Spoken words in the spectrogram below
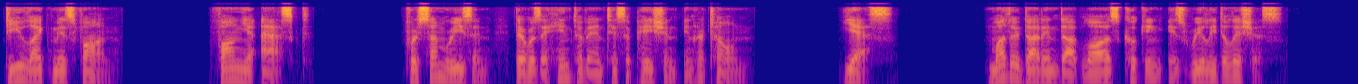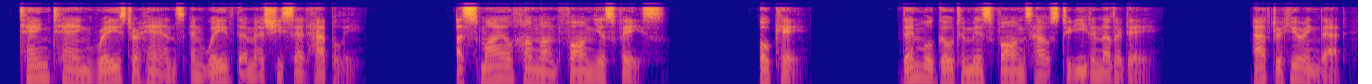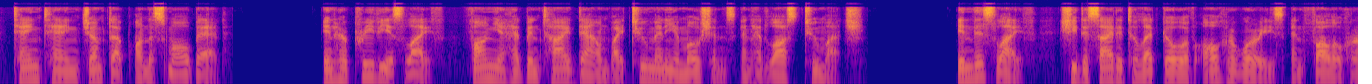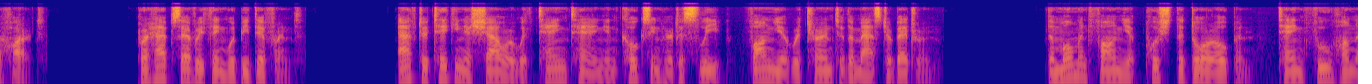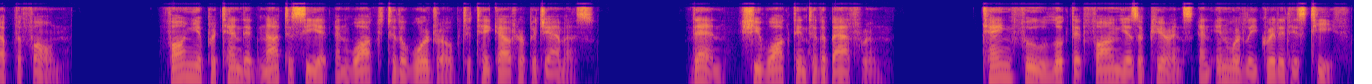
Do you like Ms. Fong? Fang Ye asked. For some reason, there was a hint of anticipation in her tone. Yes. Mother.in.law's cooking is really delicious. Tang Tang raised her hands and waved them as she said happily. A smile hung on Fang Ye's face. Okay. Then we'll go to Ms. Fong's house to eat another day. After hearing that, Tang Tang jumped up on the small bed. In her previous life, Fang Ye had been tied down by too many emotions and had lost too much. In this life, she decided to let go of all her worries and follow her heart. Perhaps everything would be different. After taking a shower with Tang Tang and coaxing her to sleep, Fang Ye returned to the master bedroom. The moment Fang Ye pushed the door open, Tang Fu hung up the phone. Fang Ye pretended not to see it and walked to the wardrobe to take out her pajamas. Then, she walked into the bathroom. Tang Fu looked at Fang Ye's appearance and inwardly gritted his teeth.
